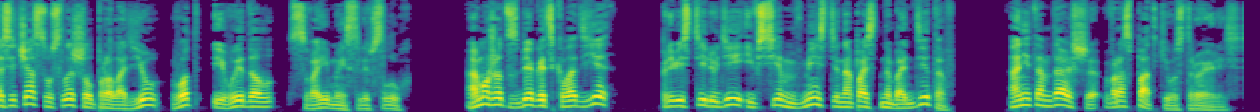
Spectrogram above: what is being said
А сейчас услышал про ладью, вот и выдал свои мысли вслух. А может, сбегать к ладье, привести людей и всем вместе напасть на бандитов? Они там дальше в распадке устроились.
